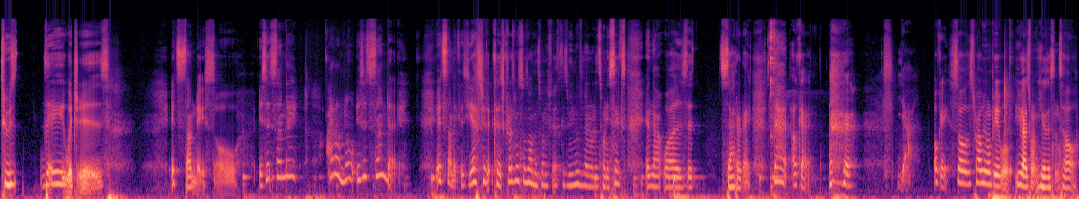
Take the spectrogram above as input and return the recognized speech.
Tuesday, which is it's Sunday. So is it Sunday? I don't know. Is it Sunday? It's Sunday because yesterday, because Christmas was on the 25th, because we moved in on the 26th, and that was the Saturday. That okay. yeah. Okay, so this probably won't be able. You guys won't hear this until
